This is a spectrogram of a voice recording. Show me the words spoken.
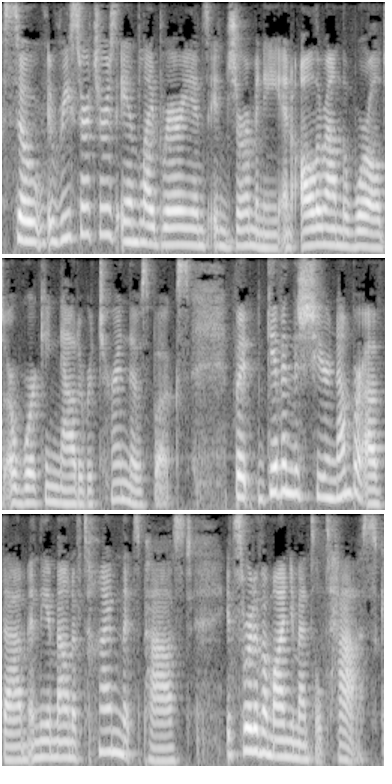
So, researchers and librarians in Germany and all around the world are working now to return those books. But given the sheer number of them and the amount of time that's passed, it's sort of a monumental task.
